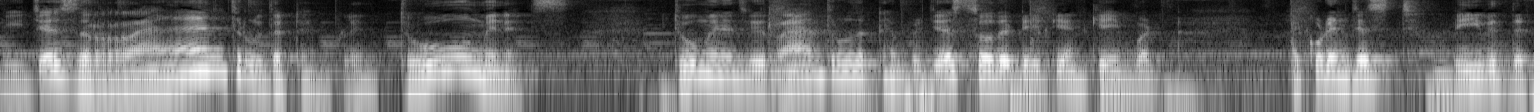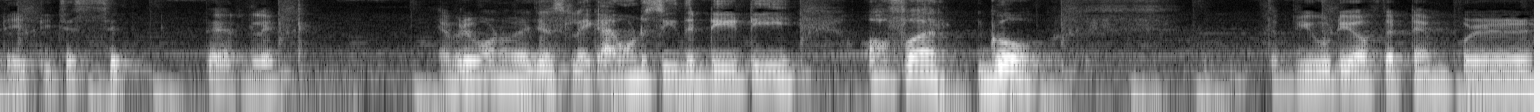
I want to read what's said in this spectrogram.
We just ran through the temple in two minutes. Two minutes we ran through the temple just so the deity and came, but I couldn't just be with the deity, just sit there. Like everyone was just like, I want to see the deity, offer, go. The beauty of the temple.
